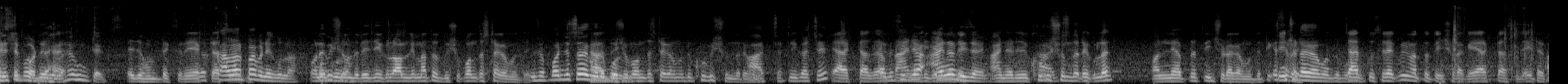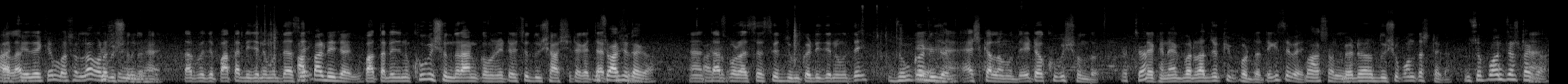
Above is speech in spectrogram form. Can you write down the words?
দেশি হ্যাঁ। হোম ট্যাক্স এই যে হোম টেক্সের এই একটা কালার পাবেন এগুলো অনেক খুবই সুন্দর। এই যে এগুলো অনলি মাত্র 250 টাকার মধ্যে। দুশো পঞ্চাশ টাকা করে হ্যাঁ 250 টাকার মধ্যে খুবই সুন্দর আচ্ছা ঠিক আছে। এই আরেকটা আছে আপনার হচ্ছে আয়না আয়না ডিজাইন। আয়না ডিজাইন খুবই সুন্দর এগুলো। অনলি আপনার 300 টাকার মধ্যে ঠিক আছে? টাকার মধ্যে চার কুচি রাখবেন মাত্র 300 টাকা। এই আরেকটা আছে কালার আচ্ছা দেখেন মাশাআল্লাহ অনেক সুন্দর হ্যাঁ। তারপর যে পাতা ডিজাইনের মধ্যে আছে পাতা ডিজাইন। পাতা ডিজাইন খুবই সুন্দর আনকমন এটা হচ্ছে 280 টাকা চার 280 টাকা। হ্যাঁ তারপর আছে আজকে ঝুমকা ডিজাইনের মধ্যে। ঝুমকা ডিজাইন? অ্যাশ কালার মধ্যে। এটাও খুবই সুন্দর। আচ্ছা। দেখেন একবার রাজ্য কি পর্দা ঠিক আছে ভাই? মাশাআল্লাহ। এটা 250 টাকা। দুশো পঞ্চাশ টাকা?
